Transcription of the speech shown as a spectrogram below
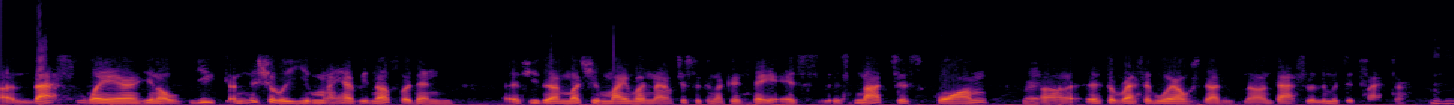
uh, that's where you know you initially you might have enough, but then if you do that much, you might run out. Just because, like I say, it's it's not just Guam. Right. Uh, it's the rest everywhere else that uh, that's a limited factor. hmm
